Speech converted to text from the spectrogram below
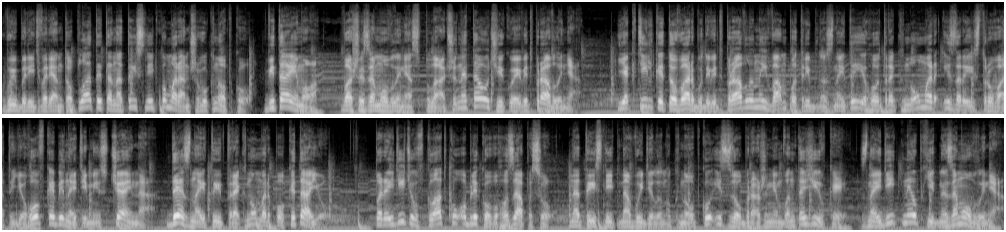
Виберіть варіант оплати та натисніть помаранчеву кнопку. Вітаємо! Ваше замовлення сплачене та очікує відправлення. Як тільки товар буде відправлений, вам потрібно знайти його трек-номер і зареєструвати його в кабінеті Міс Чайна. Де знайти трек-номер по Китаю? Перейдіть у вкладку облікового запису, натисніть на виділену кнопку із зображенням вантажівки, знайдіть необхідне замовлення.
